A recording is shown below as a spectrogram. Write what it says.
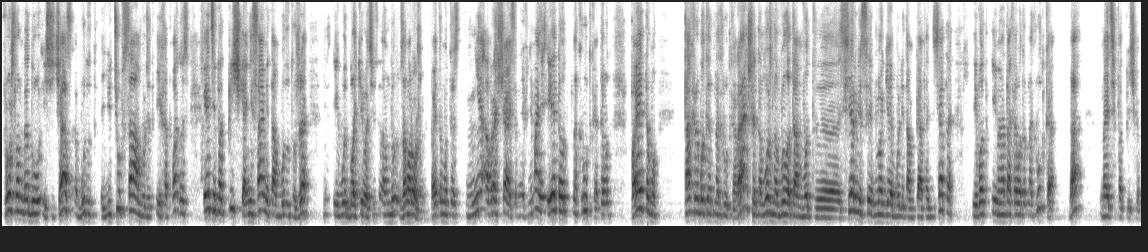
в прошлом году и сейчас будут, YouTube сам будет их отводить, то есть эти подписчики, они сами там будут уже, их будут блокировать, он будет заморожен. Поэтому, то есть не обращайся на них внимания, и это вот накрутка, это вот, поэтому так работает накрутка. Раньше это можно было там вот э, сервисы, многие были там пятое, десятое, и вот именно так работает накрутка, да, на этих подписчиков.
